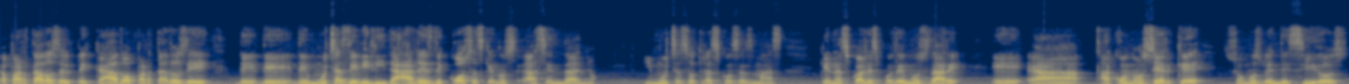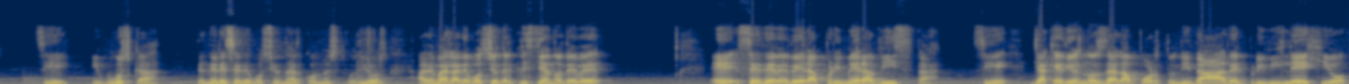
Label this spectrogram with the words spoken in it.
apartados del pecado, apartados de, muchas debilidades, de cosas que nos hacen daño y muchas otras cosas más. que en las cuales podemos dar eh, a, a, conocer que somos bendecidos, ¿sí? Y busca tener ese devocional con nuestro Dios. Además, la devoción del cristiano debe, eh, se debe ver a primera vista, ¿sí? Ya que Dios nos da la oportunidad, el privilegio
